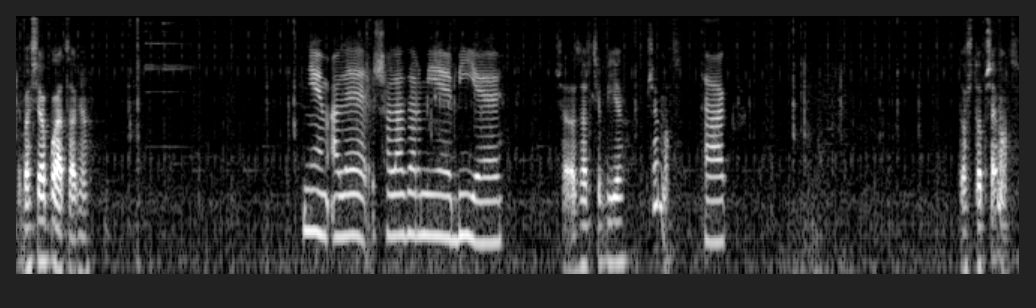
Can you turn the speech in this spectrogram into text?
Chyba się opłaca, nie? Nie wiem, ale szalazar mnie bije. Szalazar cię bije? Przemoc. Tak. Toż to przemoc.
